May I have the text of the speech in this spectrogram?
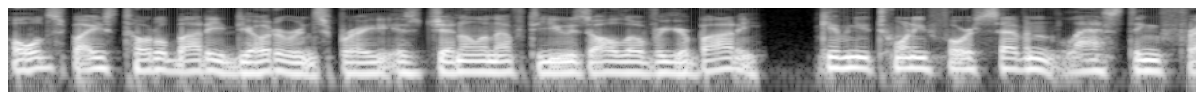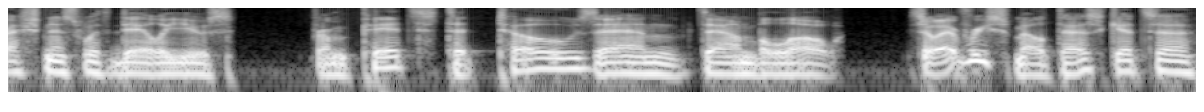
Old Spice Total Body Deodorant Spray is gentle enough to use all over your body, giving you 24 7 lasting freshness with daily use, from pits to toes and down below. So every smell test gets a.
